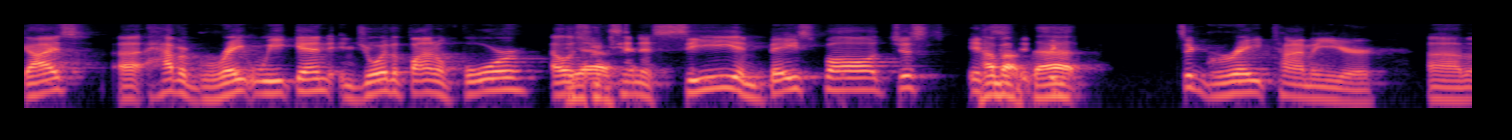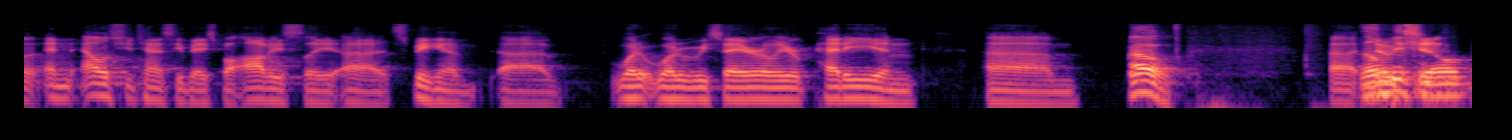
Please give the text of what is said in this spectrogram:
Guys, uh, have a great weekend. Enjoy the Final Four, LSU, Yes. Tennessee, and baseball. Just it's, How about it's a- that? it's a great time of year. Um, and LSU Tennessee baseball, obviously. Uh, speaking of uh, what what did we say earlier? Petty and um, Oh, uh, There'll no be some- chill.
